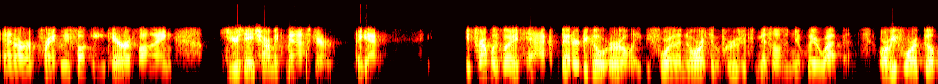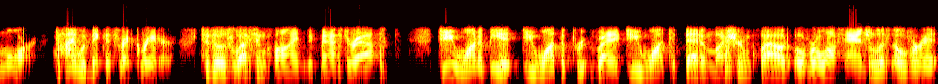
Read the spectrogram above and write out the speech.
and are frankly fucking terrifying, here's H.R. McMaster again. If Trump was going to attack, better to go early before the North improved its missiles and nuclear weapons, or before it built more. Time would make the threat greater. To those less inclined, McMaster asked, "Do you want to be? A, do you want the? Do you want to bet a mushroom cloud over Los Angeles over it?"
